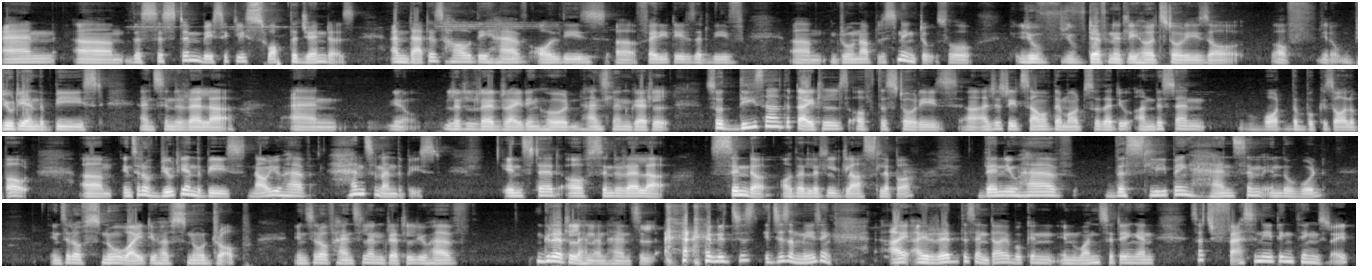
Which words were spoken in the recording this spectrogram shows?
and um, the system basically swapped the genders. And that is how they have all these uh, fairy tales that we've um, grown up listening to. So you've you've definitely heard stories or of you know Beauty and the Beast and Cinderella and you know Little Red Riding Hood, Hansel and Gretel. So these are the titles of the stories. Uh, I'll just read some of them out so that you understand what the book is all about. Um, instead of Beauty and the Beast, now you have Handsome and the Beast. Instead of Cinderella, Cinder or the little glass slipper. Then you have the sleeping handsome in the wood. Instead of Snow White, you have Snowdrop. Instead of Hansel and Gretel, you have Gretel and, Hansel, and it's just it's just amazing. I I read this entire book in in one sitting, and such fascinating things, right?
